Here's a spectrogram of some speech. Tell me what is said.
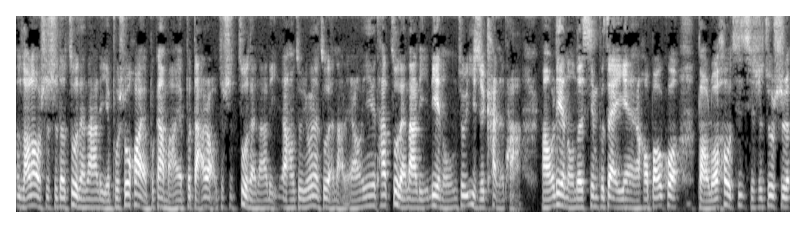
老老实实的坐在那里，也不说话，也不干嘛，也不打扰，就是坐在那里，然后就永远坐在那里。然后因为他坐在那里，列侬就一直看着他，然后列侬的心不在焉。然后包括保罗后期，其实就是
